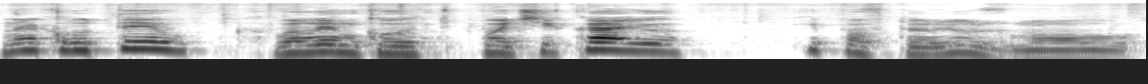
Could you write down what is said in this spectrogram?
Накрутив, хвилинку почекаю і повторю знову.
